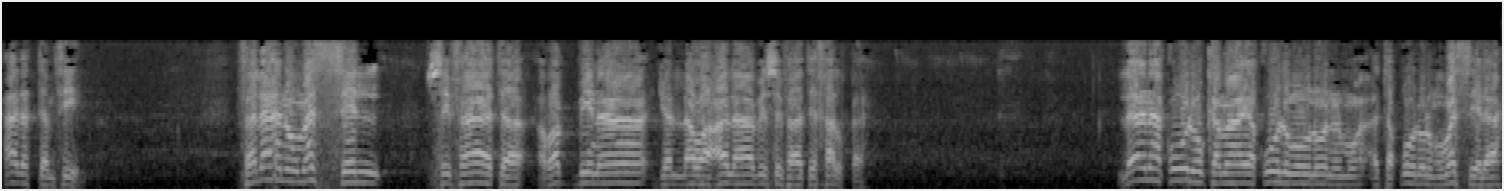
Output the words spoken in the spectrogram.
هذا التمثيل. فلا نمثل صفات ربنا جل وعلا بصفات خلقه. لا نقول كما يقول تقول الممثلة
